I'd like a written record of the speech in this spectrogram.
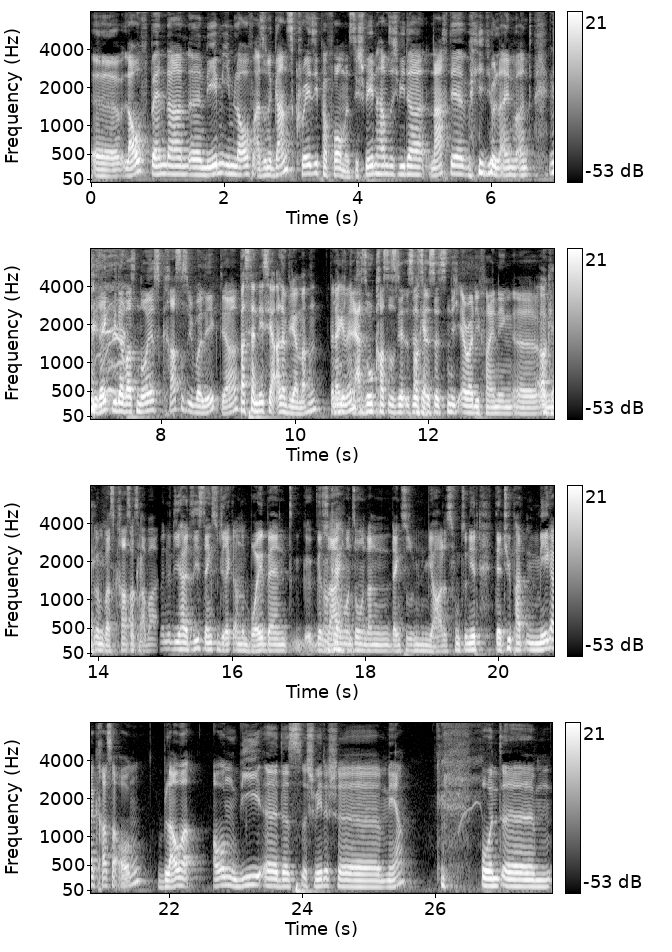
äh, Laufbändern äh, neben ihm laufen. Also eine ganz crazy Performance. Die Schweden haben sich wieder nach der Videoleinwand direkt wieder was Neues, krasses überlegt, ja. Was dann nächstes Jahr alle wieder machen, wenn er gewinnt? Ja, so krass ist es Okay. ist jetzt nicht era-defining äh, Okay. irgendwas krasses, aber wenn du die halt siehst, denkst du direkt an eine Boyband-Gesang Okay. und so und dann denkst du so, hm, ja, das funktioniert. Der Typ hat mega krasse Augen, blaue Augen wie äh, das schwedische Meer und ähm,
